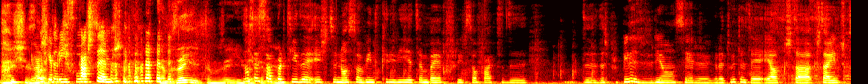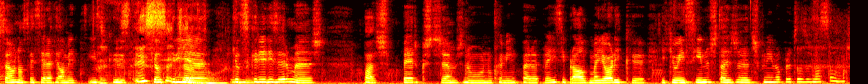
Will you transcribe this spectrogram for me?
Pois, Eu acho que é para isso que cá estamos. estamos aí, estamos aí. Exatamente. Não sei se à partida este nosso ouvinte queria também referir-se ao facto de de, das propinas deveriam ser gratuitas, é, é algo que está, que está em discussão, não sei se era realmente isso que, isso, isso que ele é queria, que, que ele se queria dizer, mas pá, espero que estejamos no, no caminho para, para isso e para algo maior e que, e que o ensino esteja disponível para todos os nossos alunos.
